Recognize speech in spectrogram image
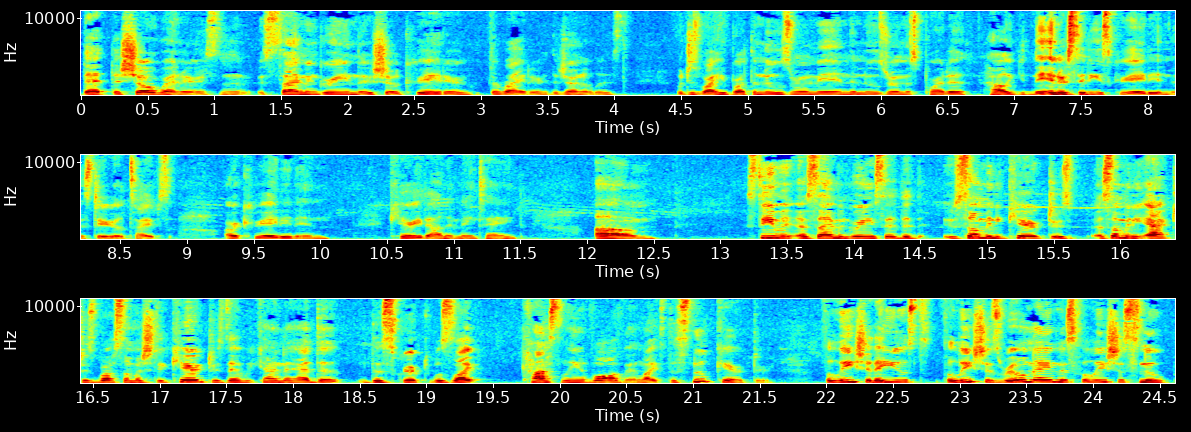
that the showrunners, uh, Simon Green, the show creator, the writer, the journalist, which is why he brought the newsroom in. The newsroom is part of how the inner city is created and the stereotypes are created and carried out and maintained. Um, Stephen uh, Simon Green said that so many characters, so many actors brought so much to the characters that we kind of had to. The script was like constantly evolving, like the Snoop character Felicia. They used Felicia's real name is Felicia Snoop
